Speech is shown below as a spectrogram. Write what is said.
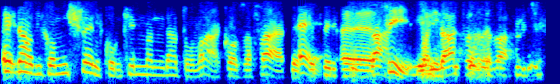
eh no, dico Michel con che mandato va, cosa fa? Perché, eh, perché eh, sì, mandato duplice,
